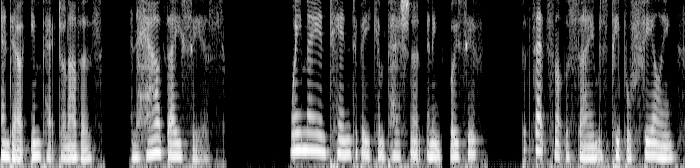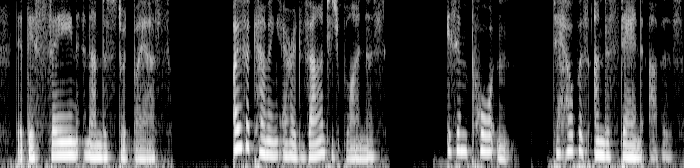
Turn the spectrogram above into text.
and our impact on others and how they see us. We may intend to be compassionate and inclusive, but that's not the same as people feeling that they're seen and understood by us. Overcoming our advantage blindness is important to help us understand others.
